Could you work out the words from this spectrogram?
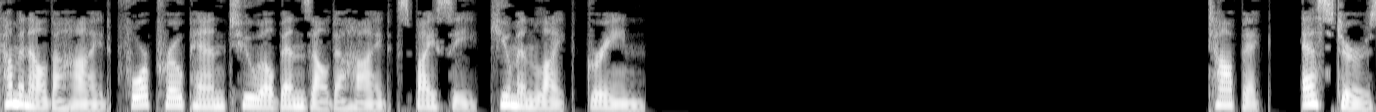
Cuminaldehyde 4-propan-2-ylbenzaldehyde spicy, cumin-like, green. Topic: Esters.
